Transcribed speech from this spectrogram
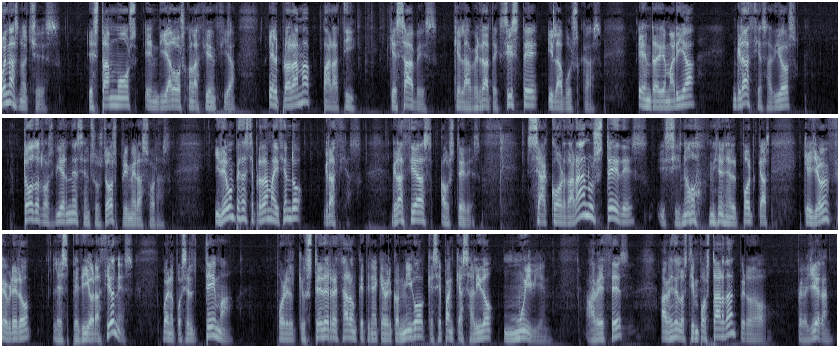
Buenas noches. Estamos en Diálogos con la Ciencia, el programa para ti, que sabes que la verdad existe y la buscas. En Radio María, gracias a Dios, todos los viernes en sus dos primeras horas. Y debo empezar este programa diciendo gracias. Gracias a ustedes. Se acordarán ustedes, y si no, miren el podcast, que yo en febrero les pedí oraciones. Bueno, pues el tema por el que ustedes rezaron que tenía que ver conmigo, que sepan que ha salido muy bien. A veces, a veces los tiempos tardan, pero, pero llegan.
